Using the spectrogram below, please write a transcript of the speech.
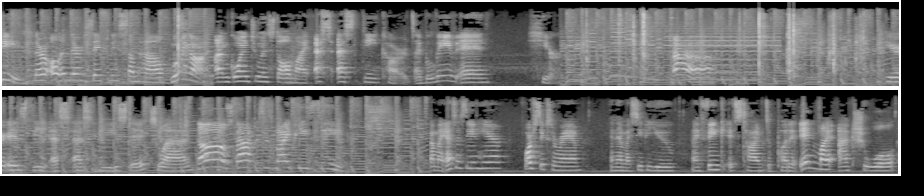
They're all in there safely somehow. Moving on, I'm going to install my SSD cards. I believe in here. Ah! Here is the SSD stick swag. No, stop! This is my PC. Got my SSD in here, four sticks of RAM, and then my CPU and I think it's time to put it in my actual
